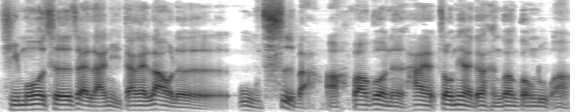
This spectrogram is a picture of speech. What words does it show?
骑摩托车在兰屿大概绕了五次吧啊，包括呢还有中间还有段横贯公路啊。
